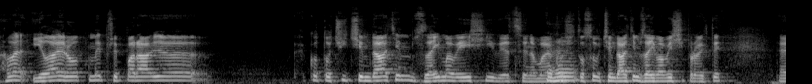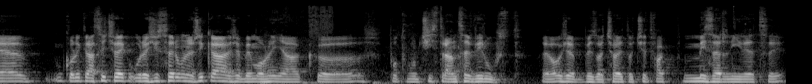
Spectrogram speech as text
hele, Eli Roth mi připadá, že jako točí čím dál tím zajímavější věci, nebo jako, mm-hmm. že to jsou čím dál tím zajímavější projekty. Kolikrát si člověk u režisérů neříká, že by mohli nějak eh, po tvůrčí stránce vyrůst, jo? že by začali točit fakt mizerné věci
